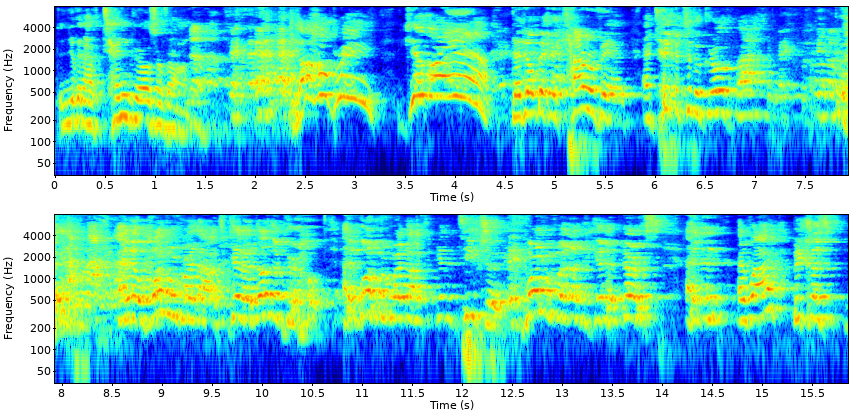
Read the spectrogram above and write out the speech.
then you're gonna have 10 girls around. Y'all brave, give I am. Then they'll make a caravan and take her to the girls' bathroom. and then one will run out to get another girl, and one will run out to get a teacher, one will run out to get a nurse. And, then, and why? Because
